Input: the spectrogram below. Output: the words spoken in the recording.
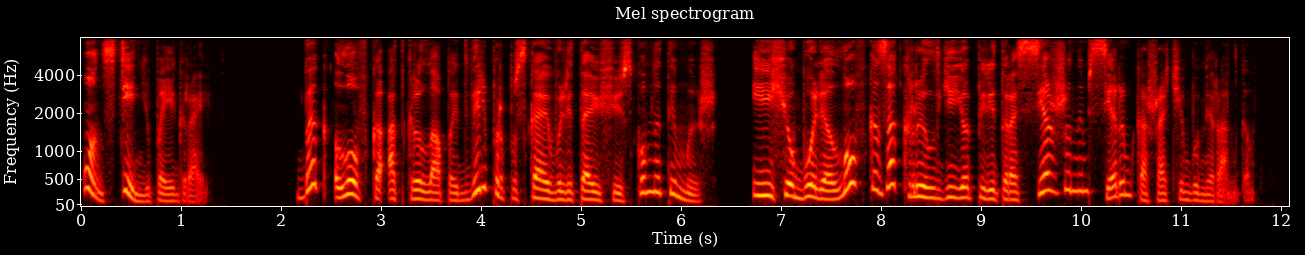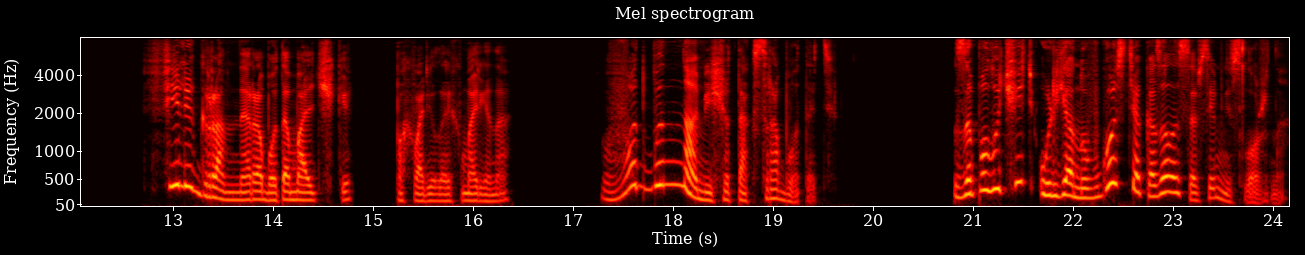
Он с тенью поиграй». Бэк ловко открыл лапой дверь, пропуская вылетающую из комнаты мышь, и еще более ловко закрыл ее перед рассерженным серым кошачьим бумерангом. «Филигранная работа, мальчики!» — похвалила их Марина. Вот бы нам еще так сработать. Заполучить Ульяну в гости оказалось совсем несложно.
